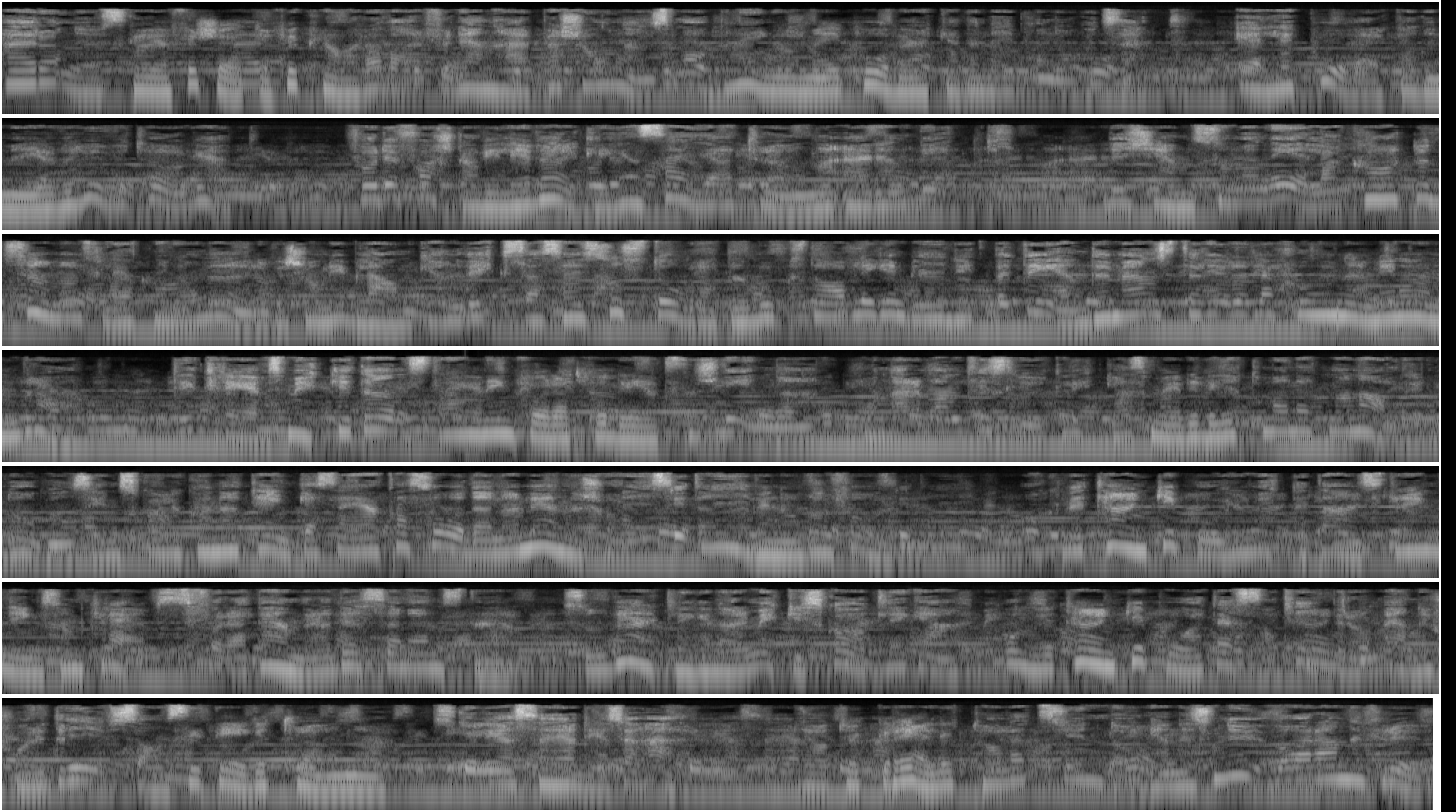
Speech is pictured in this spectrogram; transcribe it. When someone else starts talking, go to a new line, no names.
Här och nu ska jag försöka förklara varför den här personens mobbning av mig påverkade mig på något sätt. Eller påverkade mig överhuvudtaget. För det första vill jag verkligen säga att trauma är en bitch. Det känns som en elakartad sammanflätning av nerver som ibland kan växa sig så stor att den bokstavligen blir ditt beteendemönster i relationer med andra. Det krävs mycket ansträngning för att få det att försvinna, och när man till slut lyckas med det vet man att man aldrig någonsin skulle kunna tänka sig att ha sådana människor i sitt liv i någon form. Och med tanke på hur mycket ansträngning som krävs för att ändra dessa mönster, som verkligen är mycket skadliga, och med tanke på att dessa typer av människor drivs av sitt eget trauma, skulle jag säga det så här. Jag tycker ärligt talat synd om hennes nuvarande fru.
